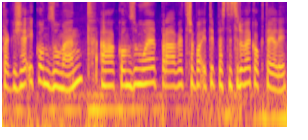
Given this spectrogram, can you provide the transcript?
takže i konzument a konzumuje právě třeba i ty pesticidové koktejly.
